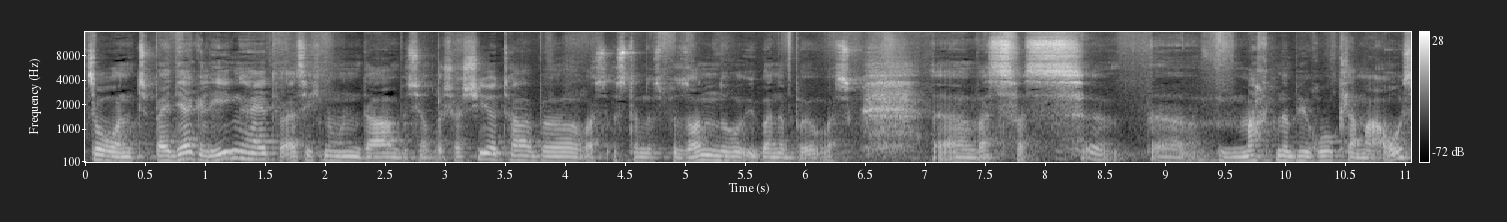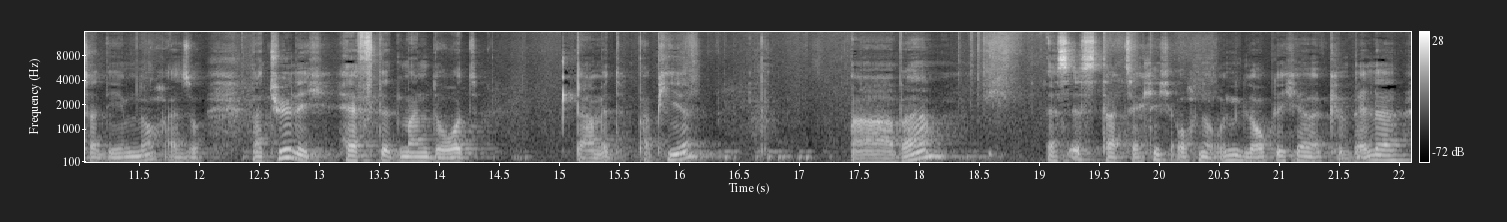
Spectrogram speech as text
So, und bei der Gelegenheit, als ich nun da ein bisschen recherchiert habe, was ist denn das Besondere über eine Büro, was, äh, was, was äh, äh, macht eine Büroklammer außerdem noch? Also natürlich heftet man dort damit Papier, aber es ist tatsächlich auch eine unglaubliche Quelle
